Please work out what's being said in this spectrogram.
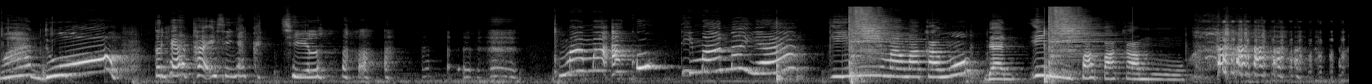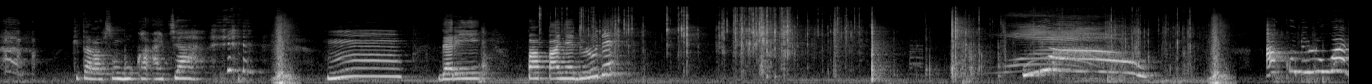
Waduh, ternyata isinya kecil. Mama aku? Ini mama kamu dan ini papa kamu. Kita langsung buka aja. hmm, dari papanya dulu deh. Wow. Aku duluan.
